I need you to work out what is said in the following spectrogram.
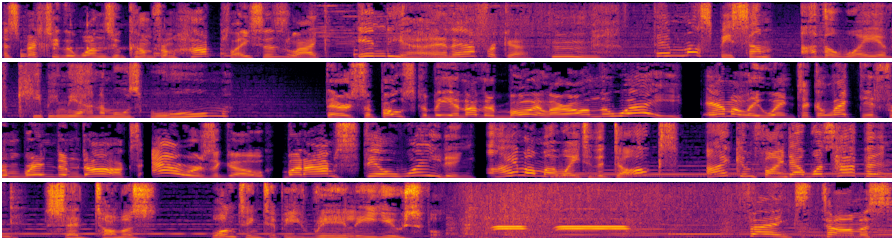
especially the ones who come from hot places like India and Africa. Hmm. There must be some other way of keeping the animals warm. There's supposed to be another boiler on the way. Emily went to collect it from Brendam Docks hours ago, but I'm still waiting. I'm on my way to the docks. I can find out what's happened, said Thomas, wanting to be really useful. Thanks, Thomas.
